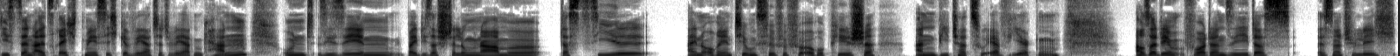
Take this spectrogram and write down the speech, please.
dies denn als rechtmäßig gewertet werden kann. Und Sie sehen bei dieser Stellungnahme das Ziel, eine Orientierungshilfe für europäische Anbieter zu erwirken. Außerdem fordern Sie, dass es natürlich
